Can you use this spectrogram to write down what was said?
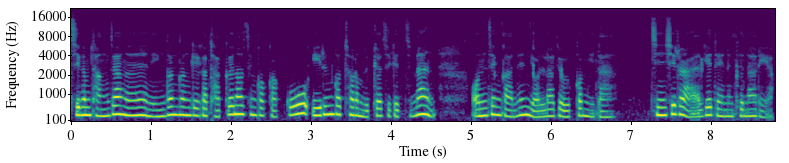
지금 당장은 인간관계가 다 끊어진 것 같고 잃은 것처럼 느껴지겠지만 언젠가는 연락이 올 겁니다. 진실을 알게 되는 그날이에요.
